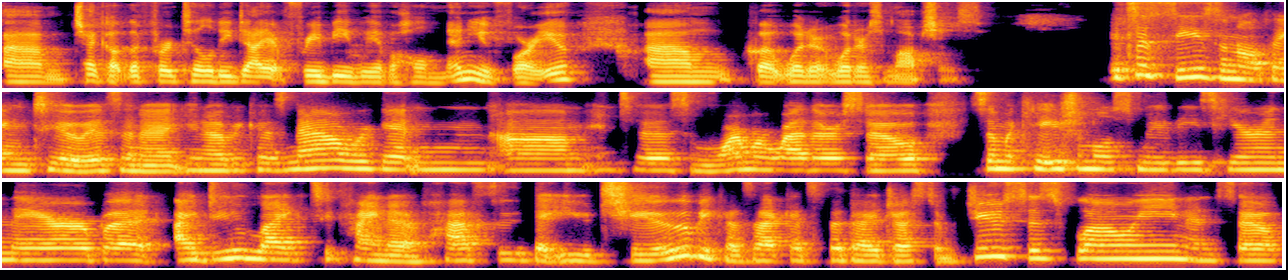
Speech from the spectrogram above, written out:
Um, check out the fertility diet freebie. We have a whole menu for you. Um, but what are what are some options? It's a seasonal thing too, isn't it? You know, because now we're getting um, into some warmer weather. So some occasional smoothies here and there. But I do like to kind of have food that you chew because that gets the digestive juices flowing. And so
